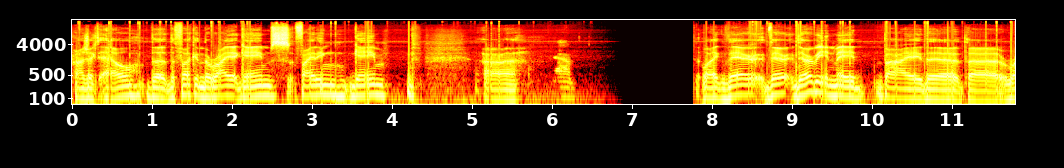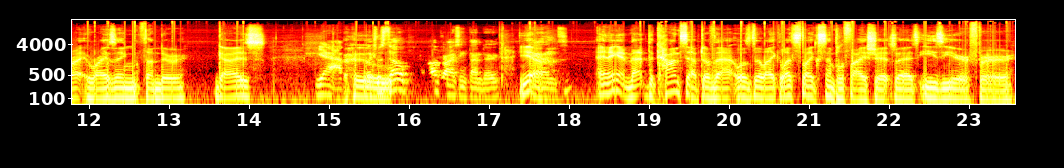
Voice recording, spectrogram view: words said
Project L, the the fucking the Riot Games fighting game. uh, Yeah. like they're they're they're being made by the the Ri- Rising Thunder guys. yeah, Who- which was dope. I love Rising Thunder. Yeah. and And again, that the concept of that was to like let's like simplify shit so that it's easier for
